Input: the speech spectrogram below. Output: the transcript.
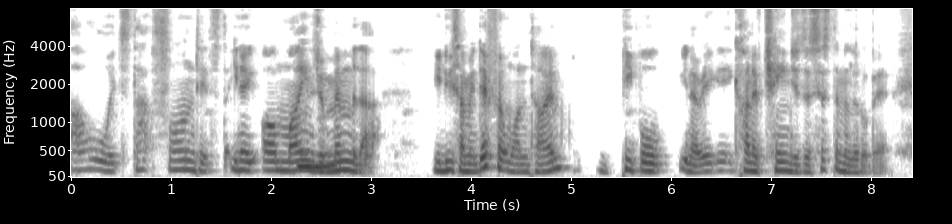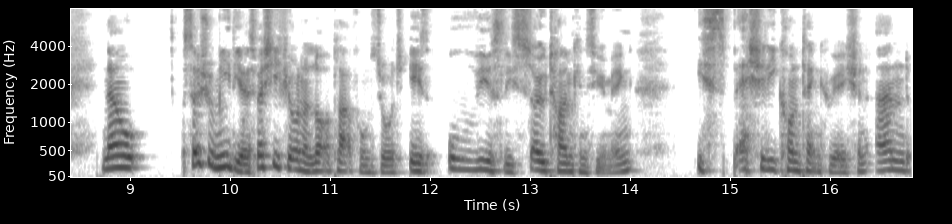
oh, it's that font. It's, you know, our minds Mhm. remember that. You do something different one time, people, you know, it, it kind of changes the system a little bit. Now, social media, especially if you're on a lot of platforms, George, is obviously so time consuming, especially content creation and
